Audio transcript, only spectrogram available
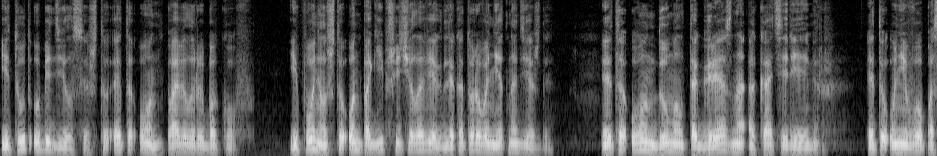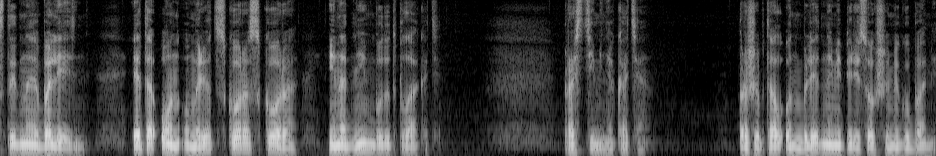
И тут убедился, что это он, Павел Рыбаков, и понял, что он погибший человек, для которого нет надежды. Это он думал так грязно о Кате Реймер. Это у него постыдная болезнь. Это он умрет скоро-скоро, и над ним будут плакать. «Прости меня, Катя», — прошептал он бледными пересохшими губами.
